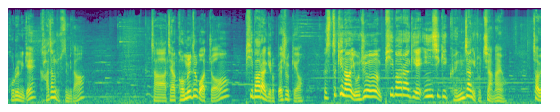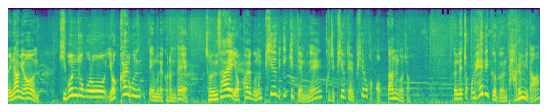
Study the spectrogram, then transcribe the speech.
고르는 게 가장 좋습니다. 자, 제가 검을 들고 왔죠. 피바라기로 빼줄게요. 그래서 특히나 요즘 피바라기의 인식이 굉장히 좋지 않아요. 자, 왜냐면 기본적으로 역할군 때문에 그런데 전사의 역할군은 피읍이 있기 때문에 굳이 피읍 때문에 필요가 없다는 거죠. 근데 조금 헤비급은 다릅니다.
